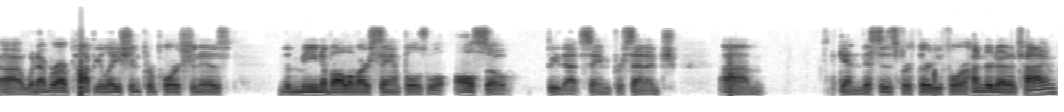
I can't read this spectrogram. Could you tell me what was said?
uh, whatever our population proportion is, the mean of all of our samples will also be that same percentage. Um, again, this is for 3,400 at a time,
